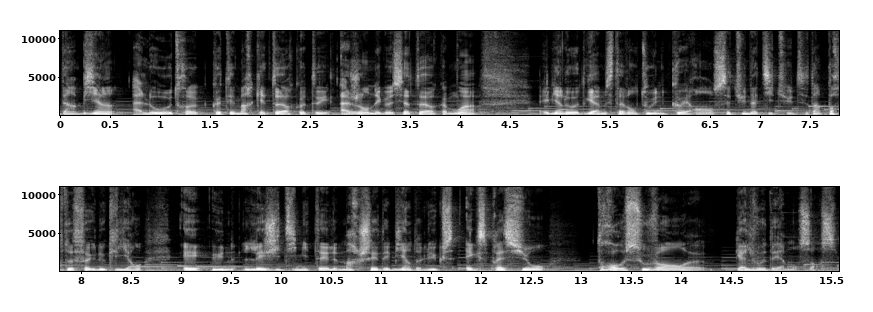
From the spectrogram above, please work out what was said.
d'un bien à l'autre, côté marketeur, côté agent négociateur comme moi. Eh bien, le haut de gamme, c'est avant tout une cohérence, c'est une attitude, c'est un portefeuille de clients et une légitimité. Le marché des biens de luxe, expression trop souvent euh, galvaudée à mon sens.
